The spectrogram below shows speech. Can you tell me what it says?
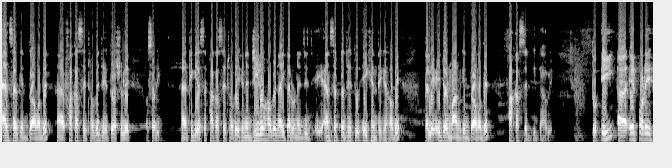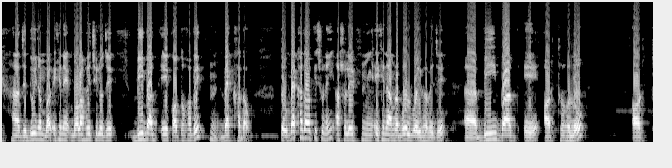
অ্যান্সার কিন্তু আমাদের ফাঁকা সেট হবে, যেহেতু আসলে সরি হ্যাঁ ঠিকই আছে, ফাঁকা সেট হবে। এখানে জিরো হবে না এই কারণে যে অ্যান্সারটা যেহেতু এইখান থেকে হবে, তাহলে এটার মান কিন্তু আমাদের ফাঁকা সেট দিতে হবে। তো এই এরপরে যে দুই নম্বর এখানে বলা হয়েছিল যে বি বাদ এ কত হবে? হুম, ব্যাখ্যা দাও। তো ব্যাখ্যা দেওয়ার কিছু নেই। আসলে এখানে আমরা বলব এইভাবে যে বি বাদ এ অর্থ হলো অর্থ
